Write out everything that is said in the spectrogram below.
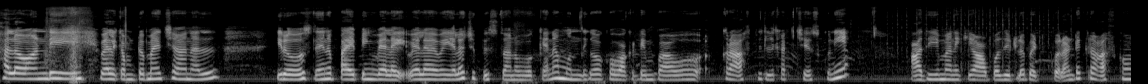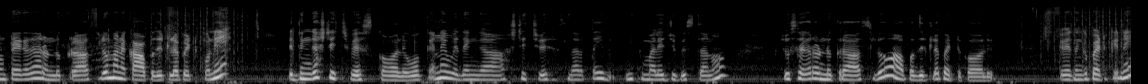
హలో అండి వెల్కమ్ టు మై ఛానల్. ఈరోజు నేను పైపింగ్ వెల ఎలా వేయాలో చూపిస్తాను ఓకేనా? ముందుగా ఒక ఒకటి పావు క్రాస్ పీసులు కట్ చేసుకుని అది మనకి ఆపోజిట్లో పెట్టుకోవాలి. అంటే క్రాస్గా ఉంటాయి కదా రెండు క్రాసులు మనకి ఆపోజిట్లో పెట్టుకుని విధంగా స్టిచ్ వేసుకోవాలి ఓకేనా? విధంగా స్టిచ్ వేసిన తర్వాత ఇది మీకు మళ్ళీ చూపిస్తాను. చూసాక రెండు క్రాసులు ఆపోజిట్లో పెట్టుకోవాలి. ఈ విధంగా పెట్టుకుని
